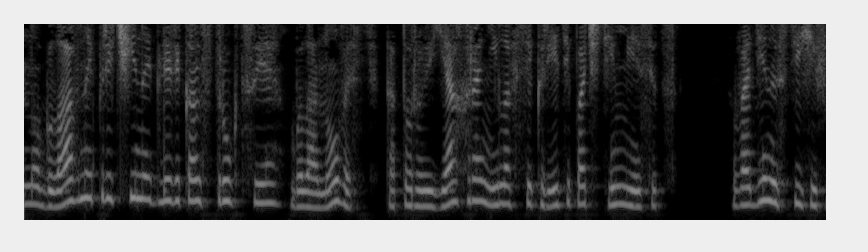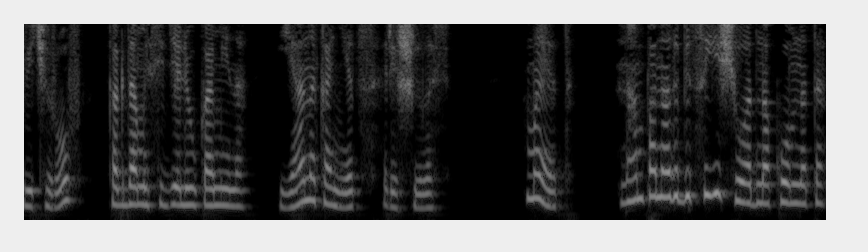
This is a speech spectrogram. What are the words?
Но главной причиной для реконструкции была новость, которую я хранила в секрете почти месяц. В один из тихих вечеров, когда мы сидели у камина, я, наконец, решилась. Мэт, «Нам понадобится еще одна комната.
